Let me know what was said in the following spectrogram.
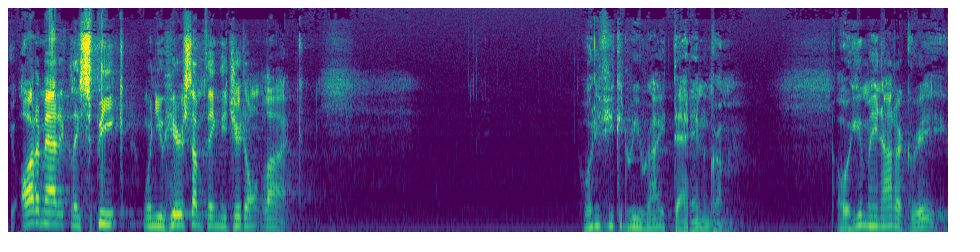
You automatically speak when you hear something that you don't like. What if you could rewrite that engram? Oh, you may not agree,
